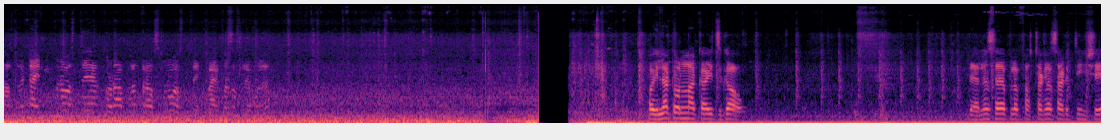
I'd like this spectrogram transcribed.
आपलं टायमिंग पण वाचतंय आणि थोडा आपला त्रास पण वाचतोय. बायपास असल्यामुळं. पहिला टोल नाका गाव. बॅलन्स आहे आपला फास्टॅगला साडेतीनशे.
